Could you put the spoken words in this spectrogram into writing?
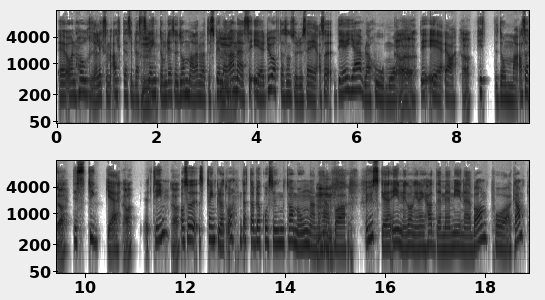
Eh, og en hører liksom alt det som blir slengt om det til dommeren eller til spillerne, så er det jo ofte sånn som du sier. Altså, det er jævla homo. Mm. Ja, ja. Det er ja, fittedommer. Altså, det er stygge ting. Og så tenker du at å, dette blir koselig, vi må ta med ungene her Mm. på Jeg husker ene gangen jeg hadde med mine barn på kamp,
